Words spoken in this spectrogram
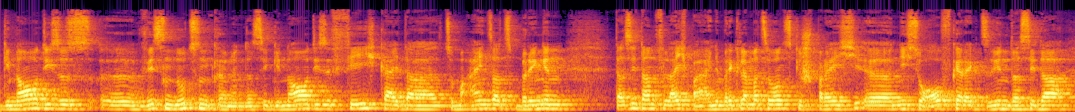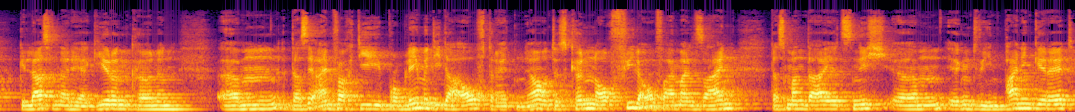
genau dieses äh, Wissen nutzen können, dass sie genau diese Fähigkeit da zum Einsatz bringen, dass sie dann vielleicht bei einem Reklamationsgespräch äh, nicht so aufgeregt sind, dass sie da gelassener reagieren können, dass sie einfach die Probleme, die da auftreten, ja, und es können auch viele auf einmal sein, dass man da jetzt nicht ähm, irgendwie in Panik gerät,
